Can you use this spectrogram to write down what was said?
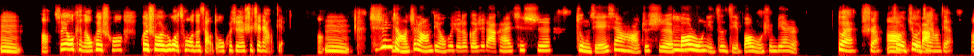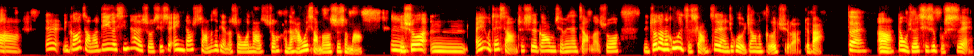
嗯。啊，所以我可能会说，会说，如果从我的角度，我会觉得是这两点。嗯，其实你讲的这两点，我会觉得格局打开。其实总结一下哈，就是包容你自己，包容身边人。对，是，就就这两点。啊，但是你刚刚讲到第一个心态的时候，其实，哎，你当时讲那个点的时候，我脑子中可能还会想到的是什么？嗯，你说，嗯，哎，我在想，就是刚刚我们前面在讲的，说你坐到那个位置上，自然就会有这样的格局了，对吧？对，嗯，但我觉得其实不是，哎。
